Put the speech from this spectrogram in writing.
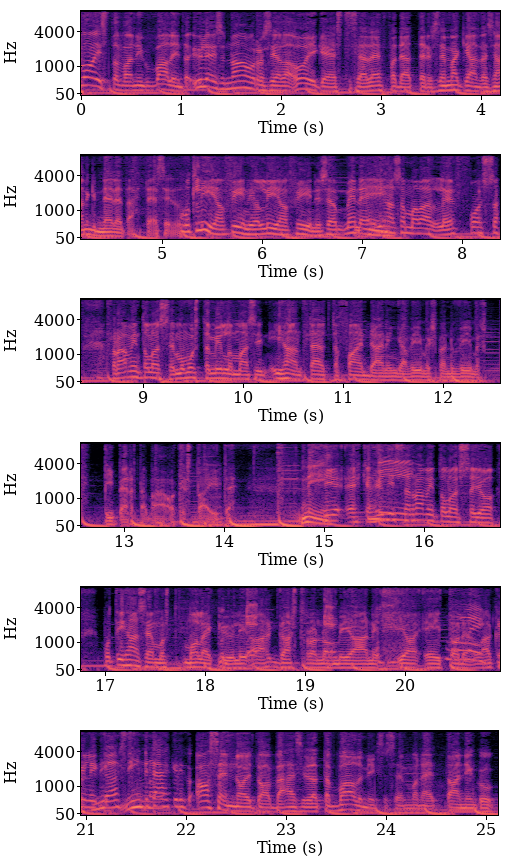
Loistava niin valinta. Yleisö nauroi siellä oikeasti siellä leffateatterissa. Ja mäkin antaisin ainakin neljä tähteä sillä. Mut liian fiini on liian fiini. Se menee Niin. ihan samalla leffoissa, ravintoloissa. En mä muista milloin mä olisin ihan täyttä fine diningia viimeksi mennyt viimeksi pipertämään oikeastaan itse. Niin. Hi- Ehkä Niin. hyvissä ravintoloissa jo, mutta ihan semmoista molekyyli-gastronomiaa, niin joo, ei todellakaan. Molekyyli- Niihin pitää ehkä niinku asennoitua vähän sillä, että valmiiksi semmonen, että tää on niinku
